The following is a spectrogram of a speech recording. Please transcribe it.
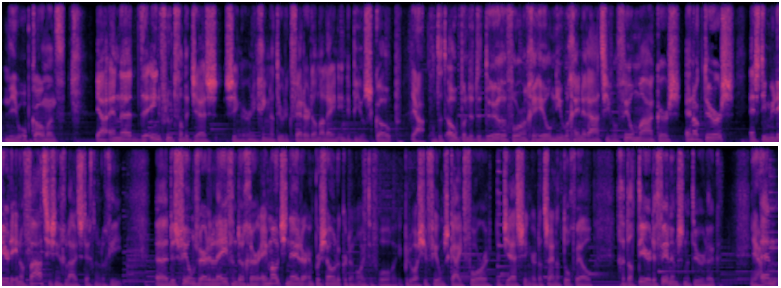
nieuw opkomend. Ja, en eh, de invloed van de jazzzinger die ging natuurlijk verder dan alleen in de bioscoop. Ja. Want het opende de deuren voor een geheel nieuwe generatie van filmmakers en acteurs. En stimuleerde innovaties in geluidstechnologie. Eh, dus films werden levendiger, emotioneler en persoonlijker dan ooit tevoren. Ik bedoel, als je films kijkt voor de jazzzinger, dat zijn dan toch wel gedateerde films natuurlijk. Ja. En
